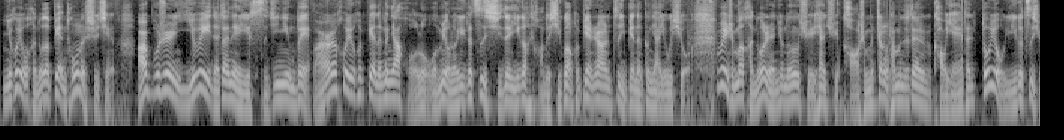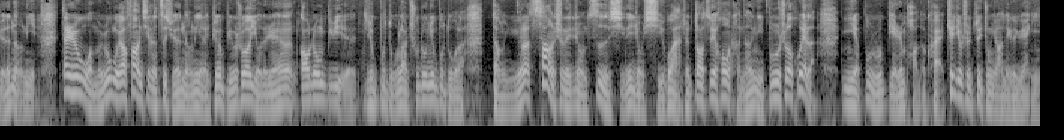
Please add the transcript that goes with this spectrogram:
你会有很多的变通的事情，而不是一味的在那里死记硬背，反而会会变得更加活络。我们有了一个自习的一个好的习惯，会变让自己变得更加优秀。为什么很多人就能学下去，考什么证，他们都在考研，他都有一个自学的能力。但是我们如果要放弃了自学的能力了，就比如说有的人高中毕就不读了，初中就不读了，等于了丧失了这种自习的一种习惯，就到最后可能你步入社会了，你也不如别人跑得快，这就是最重要的一个原因。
